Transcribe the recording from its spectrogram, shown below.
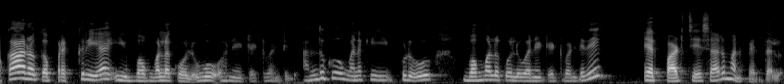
ఒకనొక ప్రక్రియ ఈ బొమ్మల కొలువు అనేటటువంటిది. అందుకు మనకి ఇప్పుడు బొమ్మల కొలువు అనేటటువంటిది ఏర్పాటు చేశారు మన పెద్దలు.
